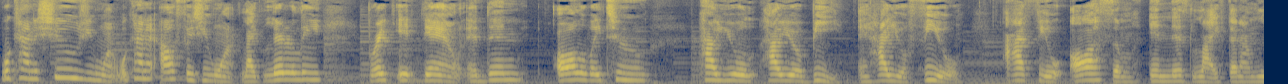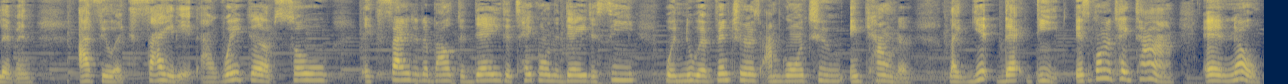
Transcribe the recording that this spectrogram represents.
what kind of shoes you want, what kind of outfits you want. Like literally break it down and then all the way to how you'll how you'll be and how you'll feel. I feel awesome in this life that I'm living. I feel excited. I wake up so excited about the day to take on the day to see what new adventures I'm going to encounter. Like, get that deep. It's going to take time. And no,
